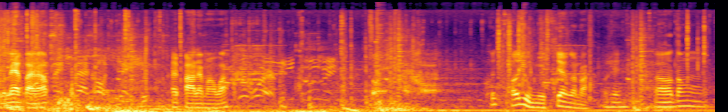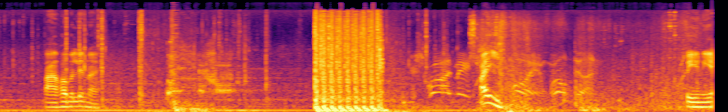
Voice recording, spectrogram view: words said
ตัวแรกไปครับ ใครปาอะไรมาวะ เฮ้ยเขาอยู่มิวเซียมกันวะโอเคเราต้องตามเขาไปเล่นหน่อยไปปีนี้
